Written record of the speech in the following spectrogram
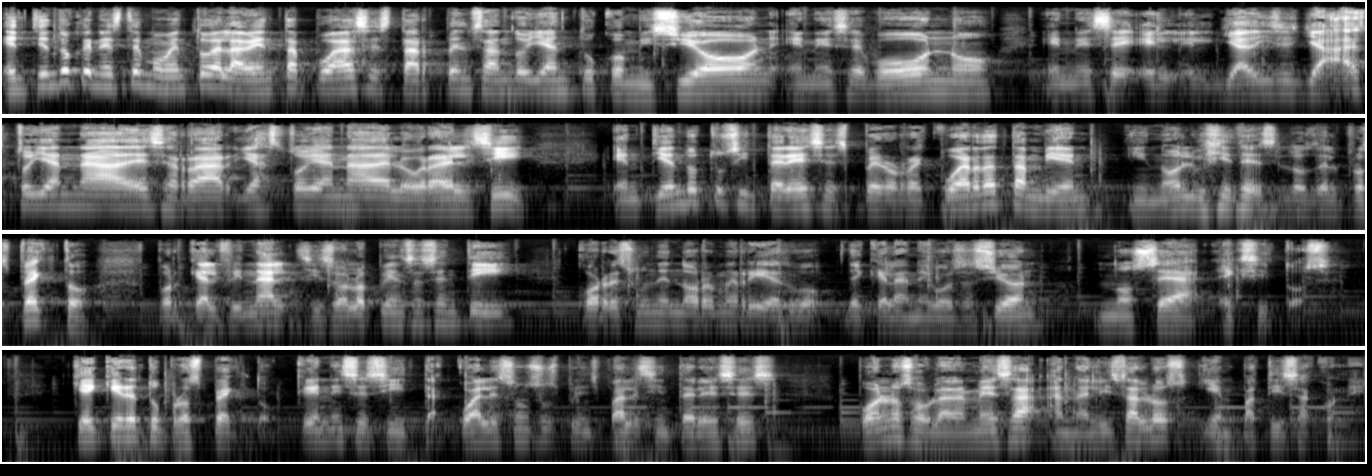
Entiendo que en este momento de la venta puedas estar pensando ya en tu comisión, en ese bono, en ese, ya dices, ya estoy a nada de cerrar, ya estoy a nada de lograr el sí. Entiendo tus intereses, pero recuerda también y no olvides los del prospecto, porque al final, si solo piensas en ti, corres un enorme riesgo de que la negociación no sea exitosa. ¿Qué quiere tu prospecto? ¿Qué necesita? ¿Cuáles son sus principales intereses? Ponlos sobre la mesa, analízalos y empatiza con él.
